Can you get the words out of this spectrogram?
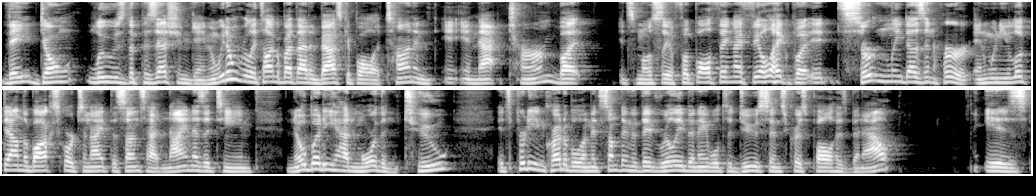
they don't lose the possession game. And we don't really talk about that in basketball a ton in, in that term, but it's mostly a football thing, I feel like, but it certainly doesn't hurt. And when you look down the box score tonight, the Suns had nine as a team. Nobody had more than two. It's pretty incredible, and it's something that they've really been able to do since Chris Paul has been out, is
